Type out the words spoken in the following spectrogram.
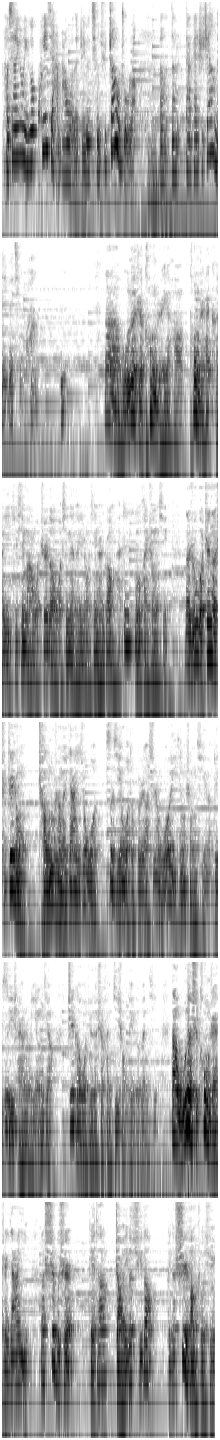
好像用一个盔甲把我的这个情绪罩住了，嗯、那大概是这样的一个情况。嗯那无论是控制也好，控制还可以，最起码我知道我现在的一种精神状态，嗯我很生气。那如果真的是这种程度上的压抑，就我自己我都不知道，其实我已经生气了，对自己产生这种影响，这个我觉得是很棘手的一个问题。但无论是控制还是压抑，那是不是给他找一个渠道，给他释放出去，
